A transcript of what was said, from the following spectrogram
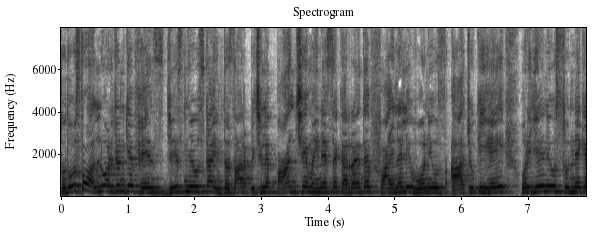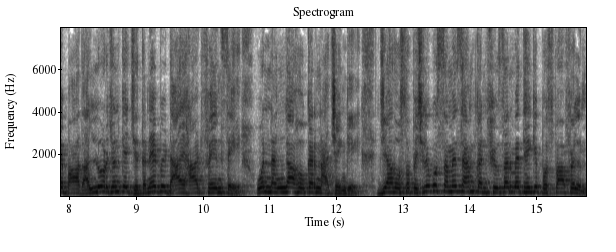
तो दोस्तों, अल्लू अर्जुन के फैंस जिस न्यूज़ का इंतज़ार पिछले पाँच छह महीने से कर रहे थे फाइनली वो न्यूज़ आ चुकी है। और ये न्यूज़ सुनने के बाद अल्लू अर्जुन के जितने भी डाई हार्ड फैंस है, वो नंगा होकर नाचेंगे। जी हाँ दोस्तों, पिछले कुछ समय से हम कंफ्यूजन में थे कि पुष्पा फ़िल्म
